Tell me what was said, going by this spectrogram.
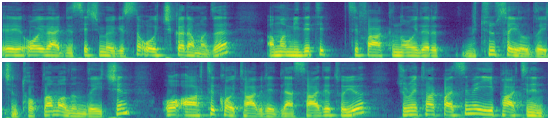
e, oy verdiğiniz seçim bölgesinde oy çıkaramadı. Ama Millet İttifakı'nın oyları bütün sayıldığı için, toplam alındığı için o artı koy tabir edilen Saadet oyu Cumhuriyet Halk Partisi ve İyi Parti'nin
